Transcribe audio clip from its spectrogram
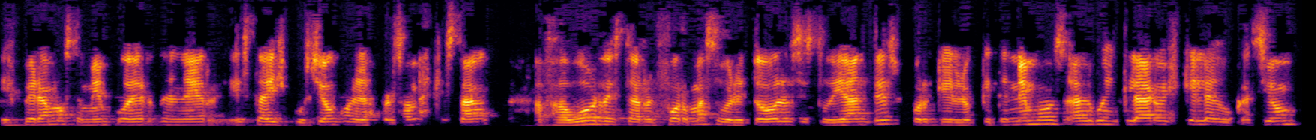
Esperamos también poder tener esta discusión con las personas que están a favor de esta reforma, sobre todo los estudiantes, porque lo que tenemos algo en claro es que la educación,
